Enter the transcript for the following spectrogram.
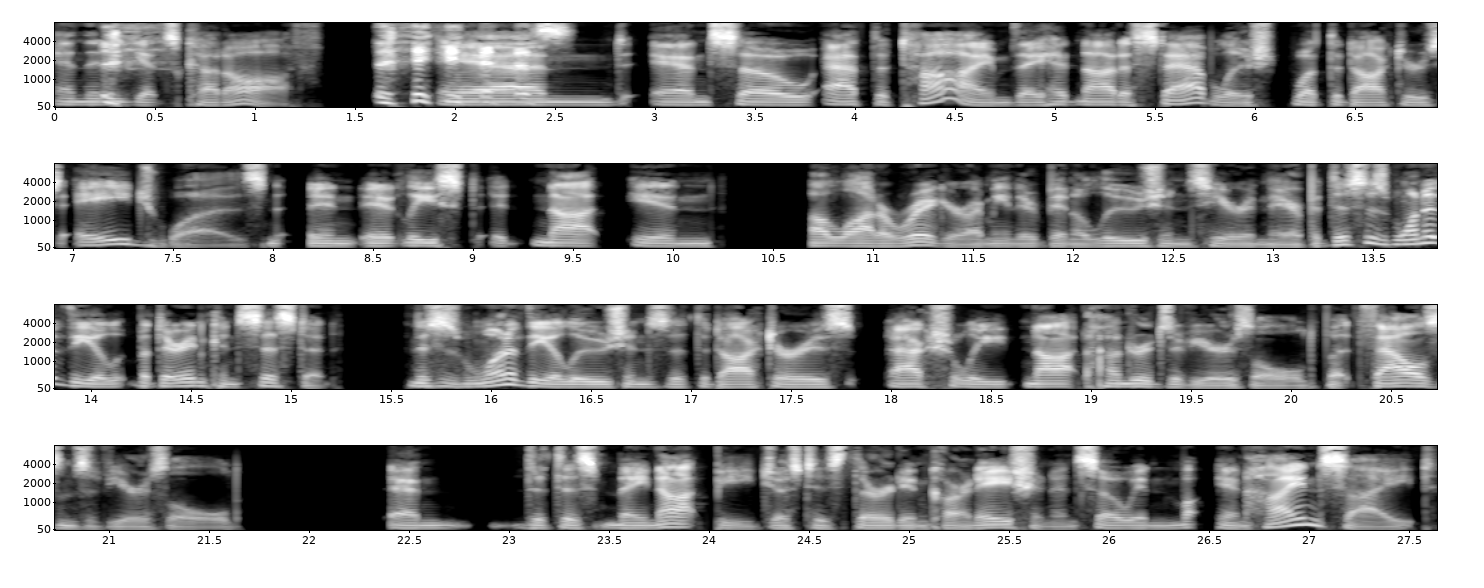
And then he gets cut off. Yes. and and so at the time they had not established what the doctor's age was in at least eh, not in a lot of rigor i mean there've been illusions here and there but this is one of the but they're inconsistent this is one of the illusions that the doctor is actually not hundreds of years old but thousands of years old and that this may not be just his third incarnation and so in in hindsight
